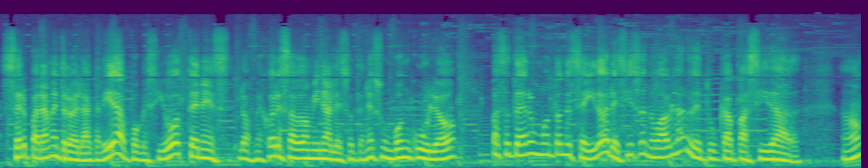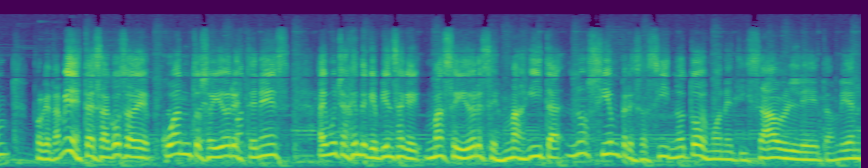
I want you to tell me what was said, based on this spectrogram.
ser parámetro de la calidad, porque si vos tenés los mejores abdominales o tenés un buen culo, vas a tener un montón de seguidores y eso no va a hablar de tu capacidad. ¿no? Porque también está esa cosa de cuántos seguidores tenés. Hay mucha gente que piensa que más seguidores es más guita. No siempre es así, no todo es monetizable también.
